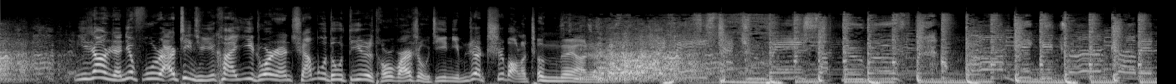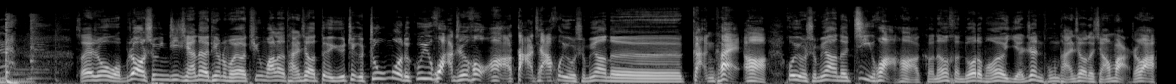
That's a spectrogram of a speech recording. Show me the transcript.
你让人家服务员进去一看，一桌人全部都低着头玩手机，你们这吃饱了撑的呀？这所以说，我不知道收音机前的听众朋友听完了谈笑对于这个周末的规划之后啊，大家会有什么样的感慨啊？会有什么样的计划哈？可能很多的朋友也认同谈笑的想法是吧？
